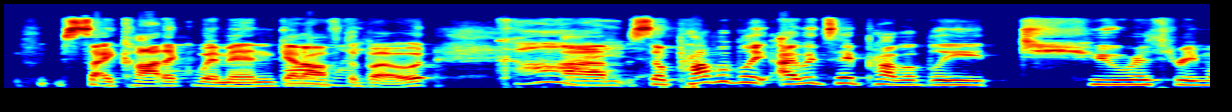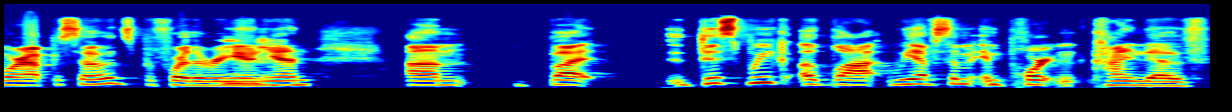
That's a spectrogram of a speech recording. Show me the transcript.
psychotic women get Oh off the boat. God. Um, so probably, I would say probably two or three more episodes before the reunion. Um, but this week, a lot we have some important kind of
